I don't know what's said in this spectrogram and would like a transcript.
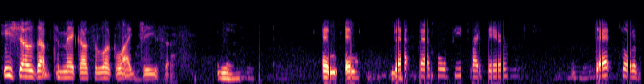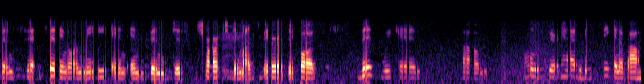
he shows up to make us look like Jesus. And and that that whole piece right there, that sort of been sit, sitting on me and and been just charged in my spirit because this weekend, um, Holy Spirit had me speaking about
